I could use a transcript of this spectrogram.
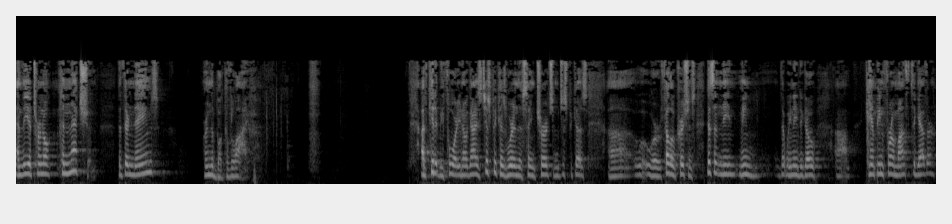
and the eternal connection that their names are in the book of life. I've kidded before, you know, guys, just because we're in the same church and just because uh, we're fellow Christians doesn't need, mean that we need to go uh, camping for a month together.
